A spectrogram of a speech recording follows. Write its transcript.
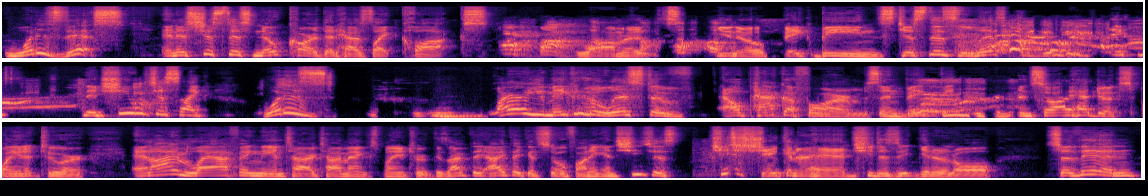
what is this? And it's just this note card that has like clocks, llamas, you know, baked beans, just this list of things. And she was just like, What is, why are you making a list of alpaca farms and baked beans? And, and so I had to explain it to her. And I'm laughing the entire time I explain it to her because I think I think it's so funny. And she's just she's just shaking her head. She doesn't get it at all. So then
